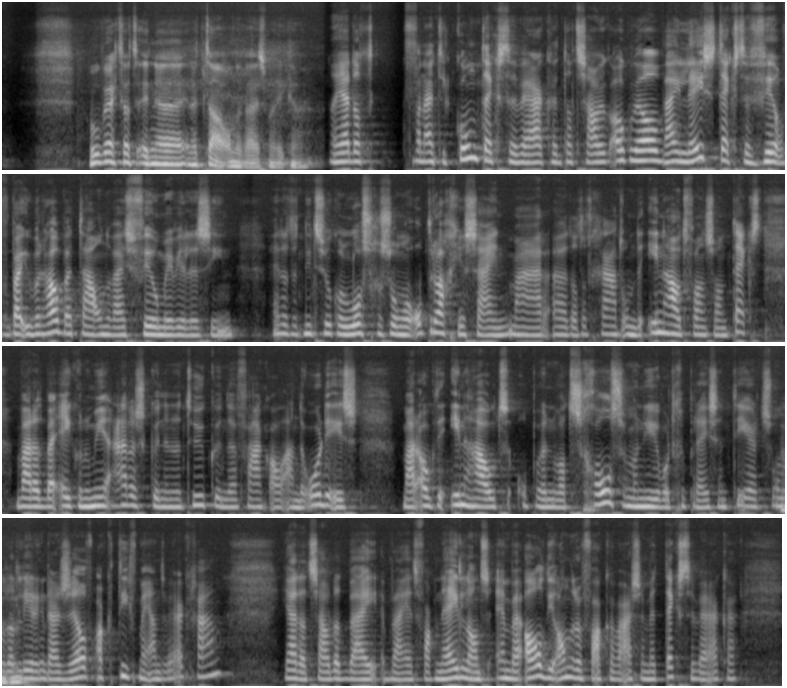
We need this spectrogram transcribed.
Hoe werkt dat in, uh, in het taalonderwijs, Marika? Nou ja, dat vanuit die contexten werken, dat zou ik ook wel bij leesteksten veel, of bij überhaupt bij taalonderwijs veel meer willen zien. He, dat het niet zulke losgezongen opdrachtjes zijn, maar uh, dat het gaat om de inhoud van zo'n tekst. Waar het bij economie, aardrijkskunde en natuurkunde vaak al aan de orde is maar ook de inhoud op een wat schoolse manier wordt gepresenteerd, zonder dat mhm. leerlingen daar zelf actief mee aan het werk gaan. Ja, dat zou dat bij, bij het vak Nederlands en bij al die andere vakken waar ze met teksten werken,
